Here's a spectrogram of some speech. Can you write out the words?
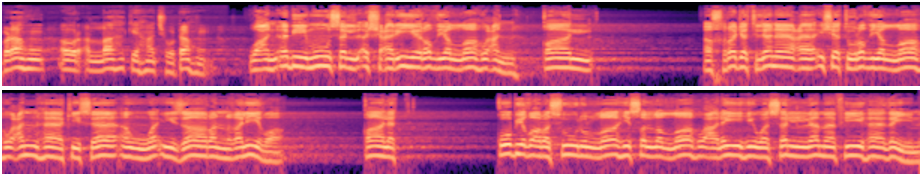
بڑا ہوں اور اللہ کے ہاں چھوٹا ہوں۔ وعن ابی موسى الاشعری رضی اللہ عنہ قال أخرجت لنا عائشة رضي الله عنها كساء وإزارا غليظا. قالت قبض رسول الله صلى الله عليه وسلم في هذين.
